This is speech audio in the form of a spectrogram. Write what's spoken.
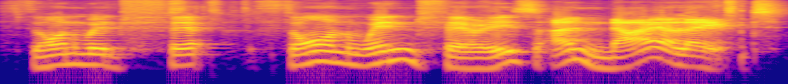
Thornwind, Thornwind Faeries, Annihilate.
